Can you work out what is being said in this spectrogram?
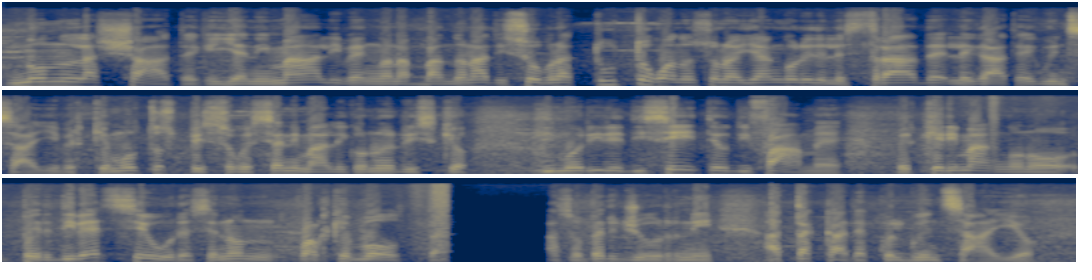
non lasciate che gli animali vengano abbandonati soprattutto quando sono agli angoli delle strade legate ai guinzagli perché molto spesso questi animali corrono il rischio di morire di sete o di fame perché rimangono per diverse ore se non qualche volta per giorni attaccati a quel guinzaglio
